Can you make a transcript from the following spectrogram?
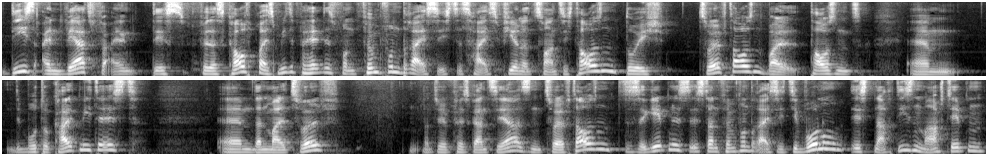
dies ein Wert für, ein, das, für das Kaufpreis-Miete-Verhältnis von 35. Das heißt 420.000 durch 12.000, weil 1000 ähm, die Brutto-Kaltmiete ist, ähm, dann mal 12, natürlich für das ganze Jahr sind 12.000. Das Ergebnis ist dann 35. Die Wohnung ist nach diesen Maßstäben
